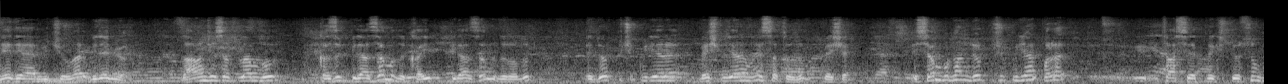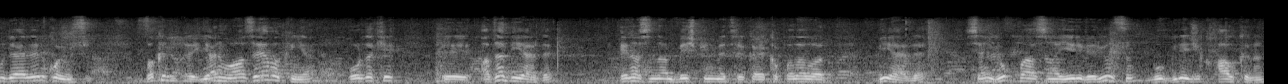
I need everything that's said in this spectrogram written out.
ne değer biçiyorlar bilemiyorum. Daha önce satılan bu kazık plaza mıdır, kayıp plaza mıdır olur? E 4,5 milyara, 5 milyara mı ne satıldı? 5'e. E sen buradan 4,5 milyar para tahsil etmek istiyorsun, bu değerleri koymuşsun. Bakın e, yani mağazaya bakın ya. Oradaki e, ada bir yerde en azından 5000 metrekare kapalı olan bir yerde sen yok pahasına yeri veriyorsun. Bu Bilecik halkının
